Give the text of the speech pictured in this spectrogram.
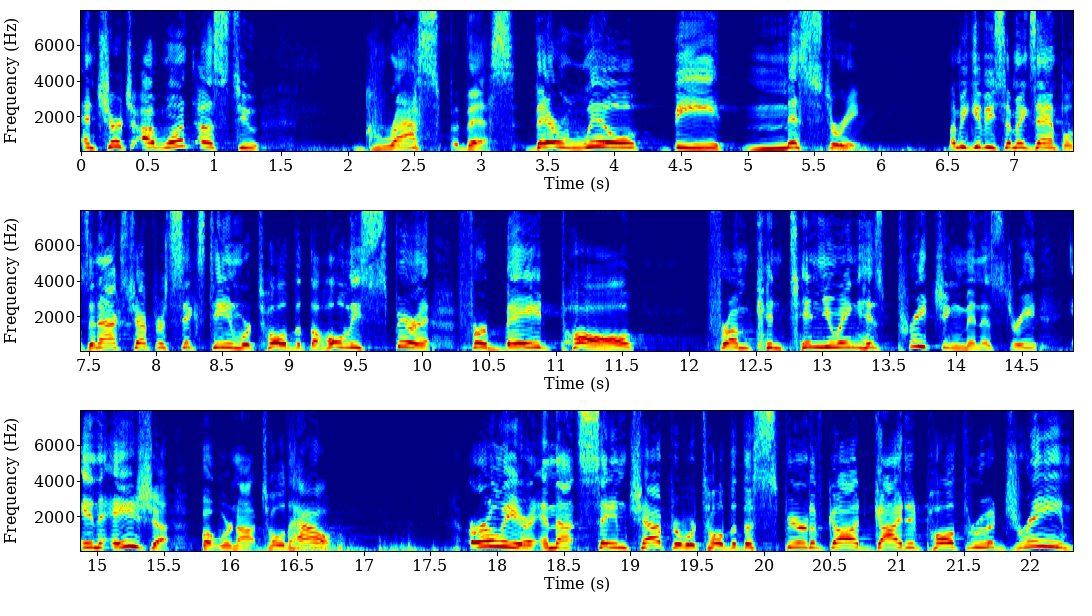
And, church, I want us to grasp this. There will be mystery. Let me give you some examples. In Acts chapter 16, we're told that the Holy Spirit forbade Paul from continuing his preaching ministry in Asia, but we're not told how. Earlier in that same chapter, we're told that the Spirit of God guided Paul through a dream,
